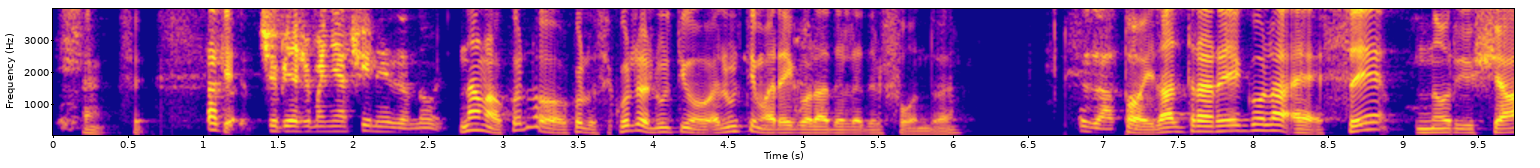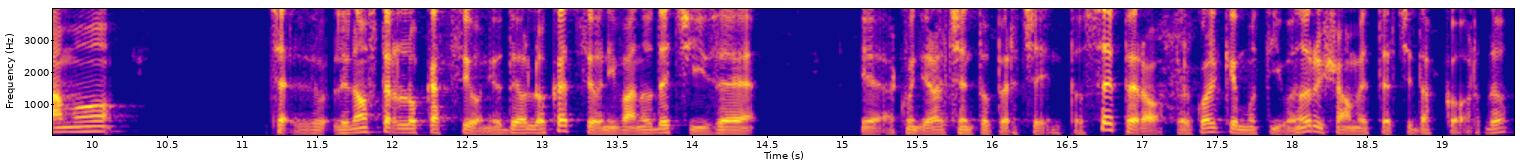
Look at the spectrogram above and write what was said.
Eh, sì. Tanto Che- ci piace mangiare cinese a noi. No, no, quello, quello sì, quello è l'ultimo- è l'ultima regola del, del fondo. eh. Esatto. Poi l'altra regola è se non riusciamo, cioè le nostre allocazioni o deallocazioni vanno decise eh, quindi al 100%. Se però per qualche motivo non riusciamo a metterci d'accordo,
